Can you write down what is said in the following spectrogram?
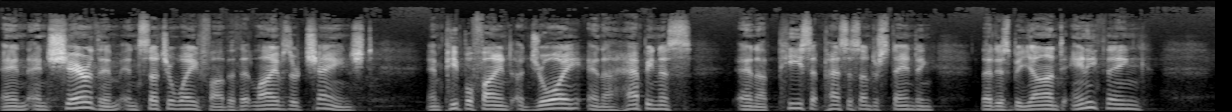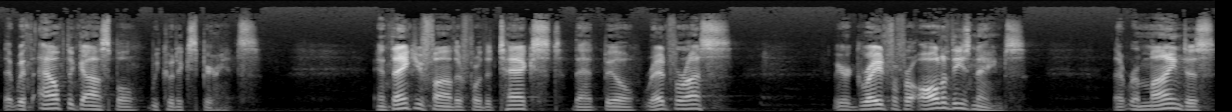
and, and share them in such a way, Father, that lives are changed and people find a joy and a happiness and a peace that passes understanding that is beyond anything that without the gospel we could experience. And thank you, Father, for the text that Bill read for us. We are grateful for all of these names that remind us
